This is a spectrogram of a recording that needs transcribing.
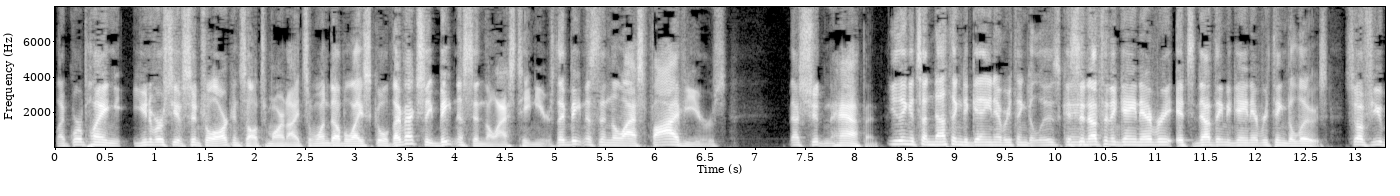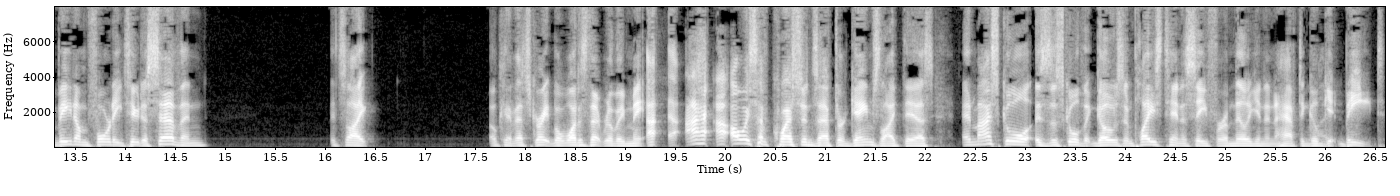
like we're playing University of Central Arkansas tomorrow night. It's a one double A school. They've actually beaten us in the last 10 years. They've beaten us in the last five years. That shouldn't happen. you think it's a nothing to gain, everything to lose game? It's a nothing to gain every it's nothing to gain everything to lose. So if you beat them 42 to 7, it's like okay, that's great, but what does that really mean? I, I I always have questions after games like this. And my school is the school that goes and plays Tennessee for a million and a half to go get beat.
